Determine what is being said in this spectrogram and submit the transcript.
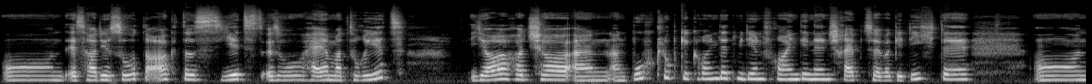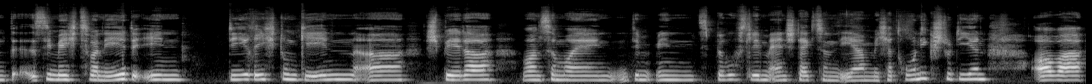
Und es hat ja so tagt, dass jetzt, also heuer maturiert, ja, hat schon einen, einen Buchclub gegründet mit ihren Freundinnen, schreibt selber Gedichte und sie möchte zwar nicht in die Richtung gehen, äh, später, wenn sie mal in dem, ins Berufsleben einsteigt, sondern eher Mechatronik studieren, aber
